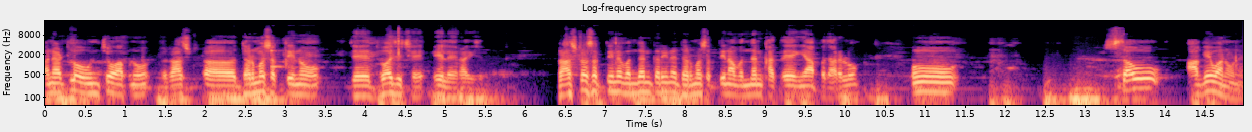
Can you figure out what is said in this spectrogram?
અને આટલો ઊંચો આપણો રાષ્ટ્ર ધર્મ ધર્મશક્તિનો જે ધ્વજ છે એ લહેરાય છે. રાષ્ટ્રશક્તિને વંદન કરીને ધર્મશક્તિના વંદન ખાતે અહીંયા પધારેલો. હું સૌ આગેવાનોને,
